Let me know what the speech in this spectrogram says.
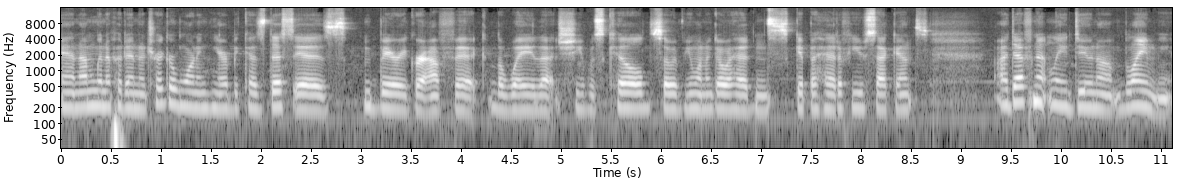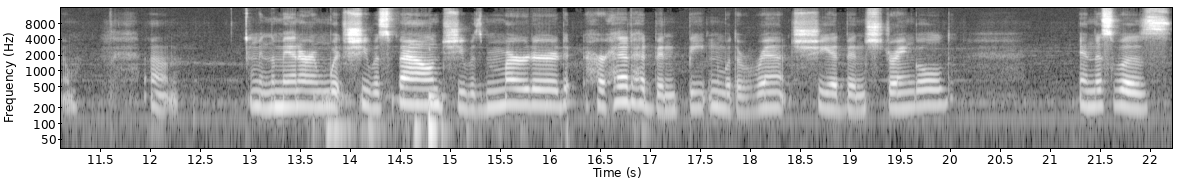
And I'm going to put in a trigger warning here because this is very graphic, the way that she was killed. So if you want to go ahead and skip ahead a few seconds, I definitely do not blame you. Um, I mean, the manner in which she was found, she was murdered. Her head had been beaten with a wrench. She had been strangled. And this was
